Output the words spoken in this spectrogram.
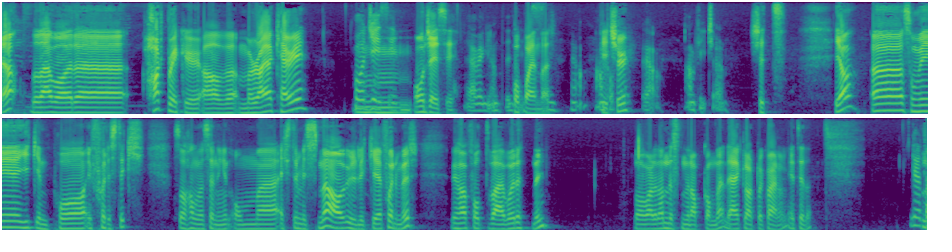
Ja, det der var uh, 'Heartbreaker' av Mariah Carey. Og Jay-Z. Mm, og inn der. Ja, Feature? Ja, han feature. Shit. Ja, uh, som vi gikk inn på i forrige stikk, så handler sendingen om uh, ekstremisme av ulike former. Vi har fått hver vår retning. Nå var det da nesten rapp kom det. Det jeg klarte å kvele den i tide. Nei, den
